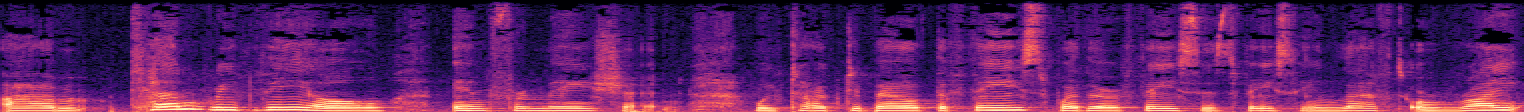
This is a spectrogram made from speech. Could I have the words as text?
um, can reveal information. We've talked about the face, whether a face is facing left or right,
